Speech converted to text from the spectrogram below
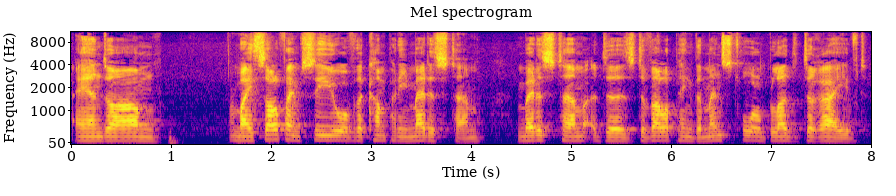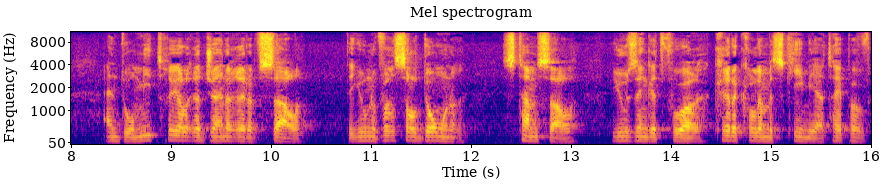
And um, myself, I'm CEO of the company Medistem. Medistem is developing the menstrual blood derived endometrial regenerative cell, the universal donor stem cell, using it for critical limb ischemia type of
